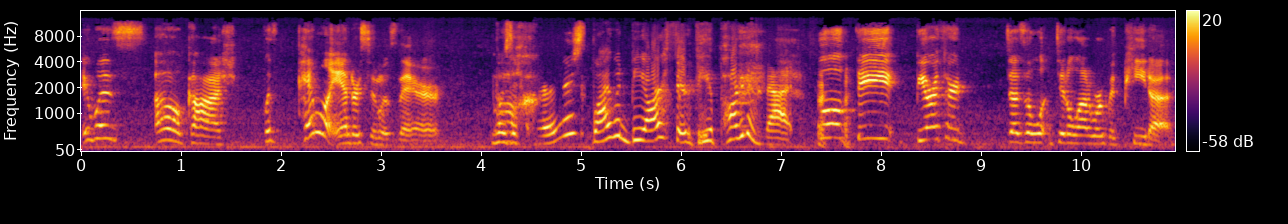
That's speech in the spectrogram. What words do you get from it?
It was oh gosh, with Pamela Anderson was there. Was it hers? Why would Bea Arthur be a part of that? Well, they Bea Arthur does a, did a lot of work with PETA,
